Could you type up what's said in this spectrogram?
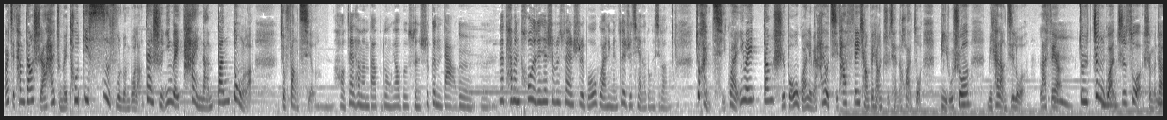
而且他们当时啊还准备偷第四幅伦勃朗，但是因为太难搬动了，就放弃了。好在他们搬不动，要不损失更大了。嗯嗯，那他们偷的这些是不是算是博物馆里面最值钱的东西了呢？就很奇怪，因为当时博物馆里面还有其他非常非常值钱的画作，比如说米开朗基罗、拉斐尔，就是镇馆之作什么的，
